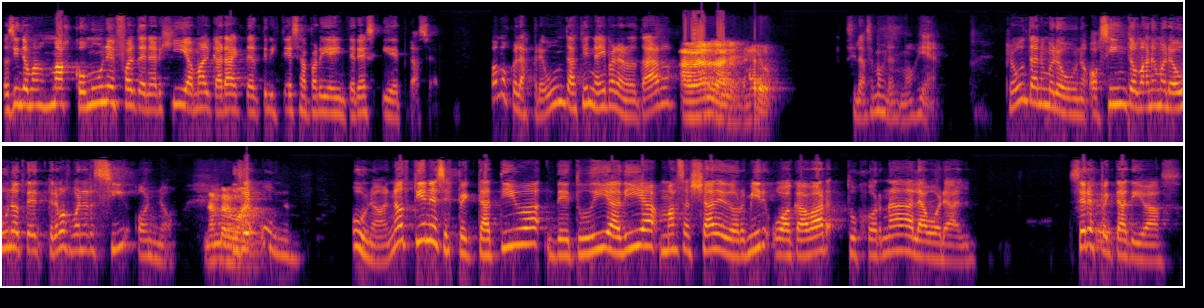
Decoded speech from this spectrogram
los síntomas más comunes, falta de energía, mal carácter, tristeza, pérdida de interés y de placer. Vamos con las preguntas, ¿tienen ahí para anotar? A ver, dale. Claro. Si lo hacemos, lo hacemos bien. Pregunta número uno, o síntoma número uno, te- tenemos que poner sí o no. Number Dice one. uno. Uno, ¿no tienes expectativa de tu día a día más allá de dormir o acabar tu jornada laboral? Cero expectativas.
